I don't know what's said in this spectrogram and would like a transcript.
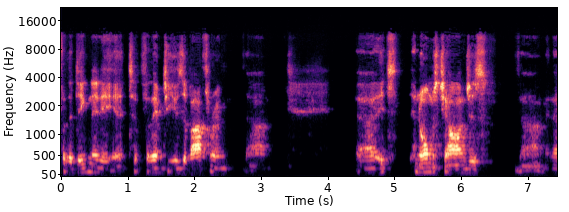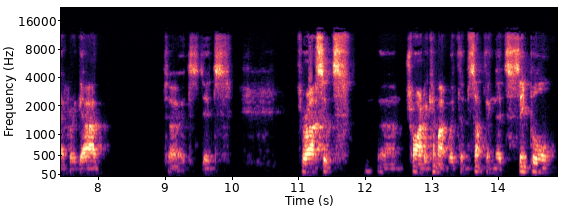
for the dignity uh, to, for them to use the bathroom. Um, uh, it's enormous challenges um, in that regard. So it's it's for us. It's um, trying to come up with something that's simple,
